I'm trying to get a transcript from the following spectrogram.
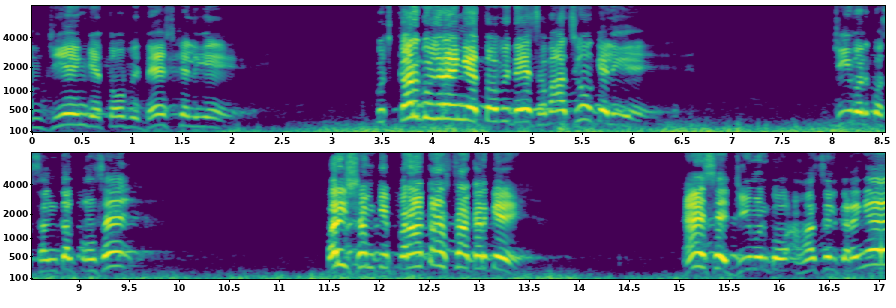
हम जिएँगे तो भी देश के लिए, कुछ कर गुजरेंगे तो भी देशवासियों के लिए। जीवन को संकल्पों से, परिश्रम की पराकाष्ठा करके ऐसे जीवन को हासिल करेंगे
